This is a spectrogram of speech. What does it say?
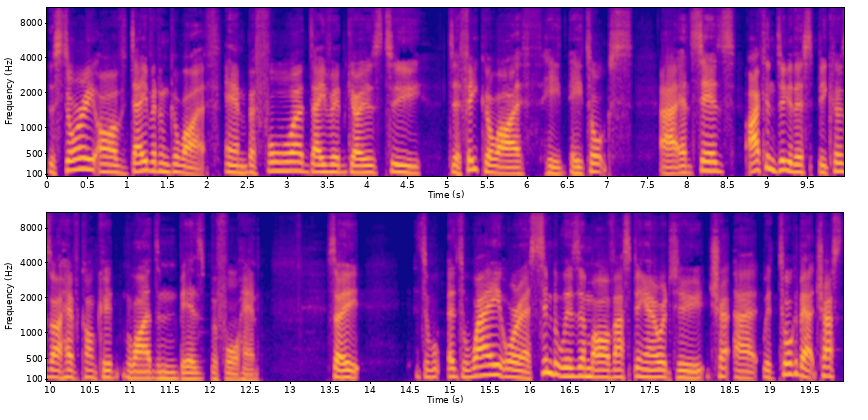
the story of David and Goliath. And before David goes to defeat Goliath, he, he talks uh, and says, I can do this because I have conquered lions and bears beforehand. So it's a, it's a way or a symbolism of us being able to uh, we talk about trust,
